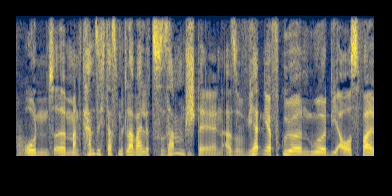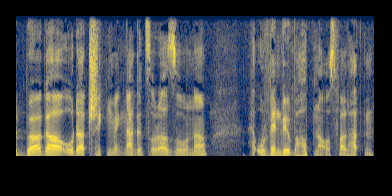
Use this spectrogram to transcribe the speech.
Oh. Und äh, man kann sich das mittlerweile zusammenstellen. Also wir hatten ja früher nur die Auswahl Burger oder Chicken McNuggets oder so, ne? Und wenn wir überhaupt eine Auswahl hatten.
